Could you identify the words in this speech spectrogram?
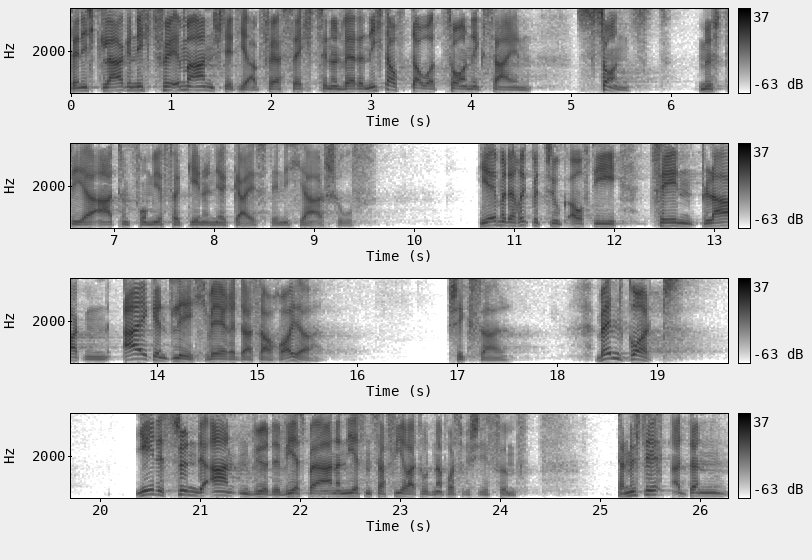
Denn ich klage nicht für immer an, steht hier ab Vers 16, und werde nicht auf Dauer zornig sein, sonst müsste ihr Atem vor mir vergehen und ihr Geist, den ich ja erschuf. Hier immer der Rückbezug auf die zehn Plagen. Eigentlich wäre das auch euer Schicksal. Wenn Gott jede Sünde ahnden würde, wie es bei Ananias und Sapphira tut in Apostelgeschichte 5, dann müsste, dann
